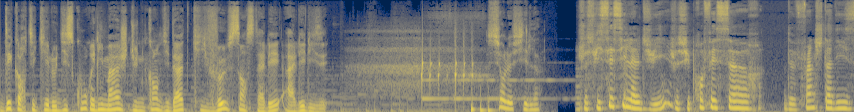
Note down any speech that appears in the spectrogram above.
décortiquer le discours et l'image d'une candidate qui veut s'installer à l'Élysée sur le fil. Je suis Cécile Alduy, je suis professeure de French Studies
